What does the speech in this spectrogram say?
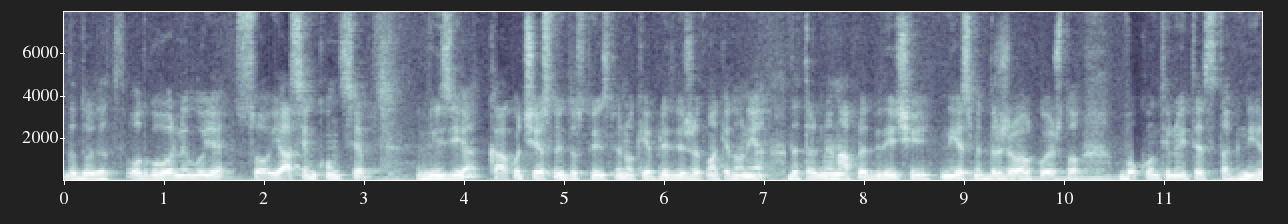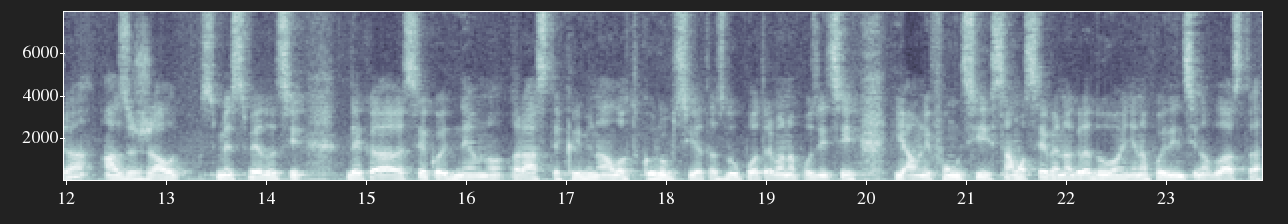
да дојдат одговорни луѓе со јасен концепт, визија како честно и достоинствено ќе придвижат Македонија да тргне напред бидејќи ние сме држава која што во континуитет стагнира, а за жал сме сведоци дека секој дневно расте криминалот, корупцијата, злоупотреба на позиции, јавни функции, само себе наградување на поединци на власта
